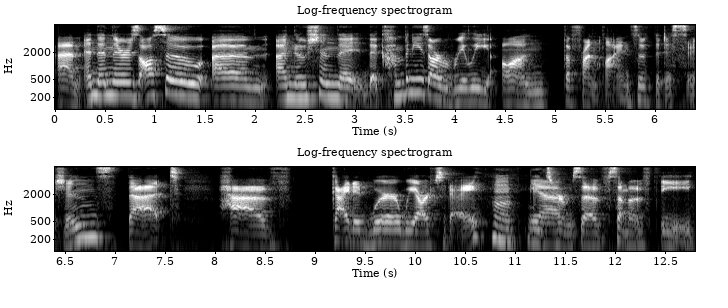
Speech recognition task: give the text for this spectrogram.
Um, and then there's also um, a notion that the companies are really on the front lines of the decisions that have guided where we are today hmm, yeah. in terms of some of the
